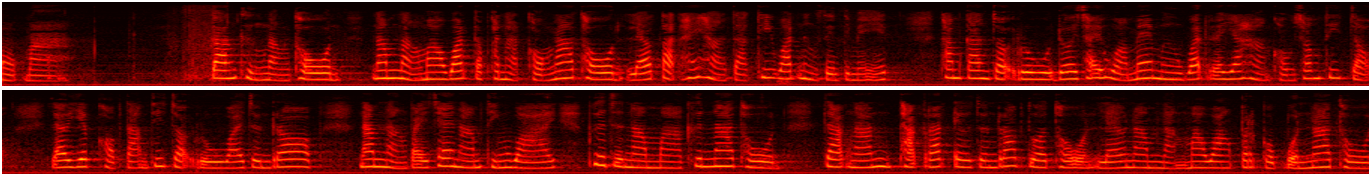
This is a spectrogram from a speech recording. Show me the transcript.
ออกมา การขึงหนังโทนนำหนังมาวัดกับขนาดของหน้าโทน แล้วตัดให้ห่างจากที่วัด1เซนติเมตรทำการเจาะรูโดยใช้หัวแม่มือวัดระยะห่างของช่องที่เจาะ แล้วเย็บขอบตามที่เจาะรูไว้จนรอบนำหนังไปแช่น้ำทิ้งไว้ เพื่อจะนำมาขึ้นหน้าโทน จากนั้นถักรัดเอวจนรอบตัวโทน แล้วนำหนังมาวางประกบบนหน้าโทน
